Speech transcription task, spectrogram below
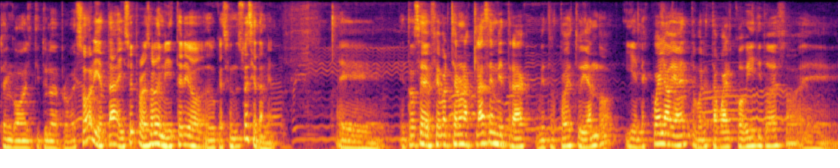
tengo el título de profesor y ya está. Y soy profesor del Ministerio de Educación de Suecia también. Eh, entonces fui a parchar unas clases mientras, mientras estoy estudiando y en la escuela obviamente por esta weá del COVID y todo eso, eh,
